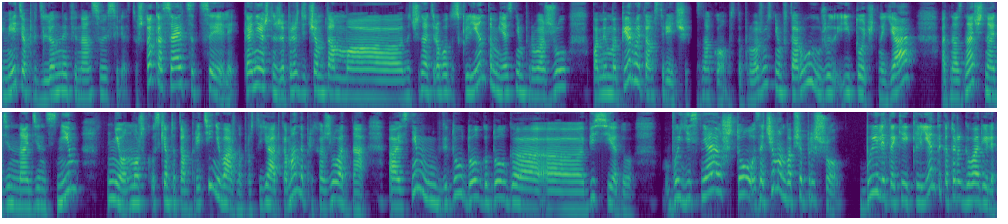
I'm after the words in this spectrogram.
иметь определенные финансовые средства. Что касается целей, конечно же, прежде чем там э, начинать работу с клиентом, я с ним провожу, помимо первой там встречи, знакомства, провожу с ним вторую уже и точно я однозначно один на один с ним. Не, он может с кем-то там прийти, неважно, просто я от команды прихожу одна. А с ним веду долго-долго э, беседу, выясняю, что, зачем он вообще пришел. Были такие клиенты, которые говорили,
